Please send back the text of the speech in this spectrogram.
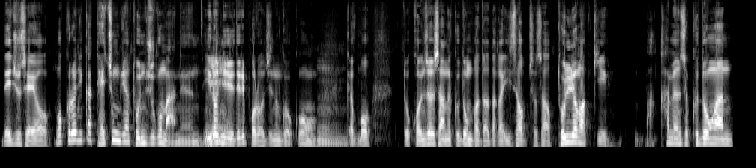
내주세요. 뭐 그러니까 대충 그냥 돈 주고 마는 이런 네. 일들이 벌어지는 거고 음. 그러니까 뭐 또 건설사는 그 돈 받아다가 이 사업 저 사업 돌려막기 막 하면서 그동안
